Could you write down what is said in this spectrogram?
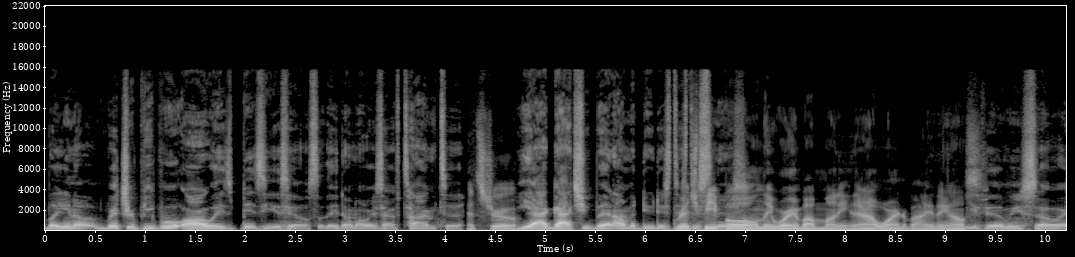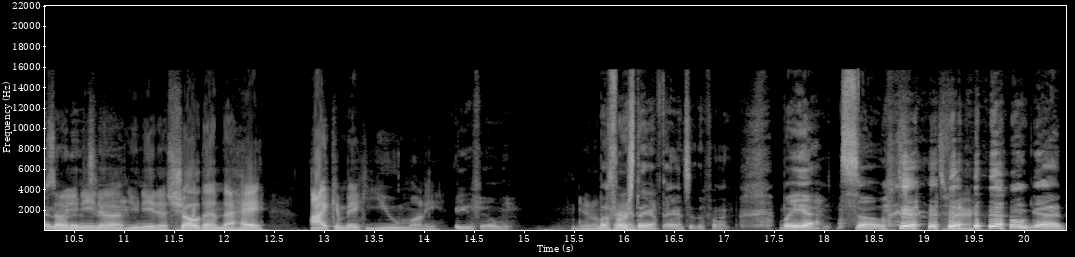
But you know, richer people are always busy as hell, so they don't always have time to. That's true. Yeah, I got you, bet I'm gonna do this. this Rich this, people this." only worry about money. They're not worrying about anything else. You feel me? So, So you need to, to you need to show them that hey, I can make you money. you feel me? You know. But first, they have to answer the phone. But yeah, so fair. oh god,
